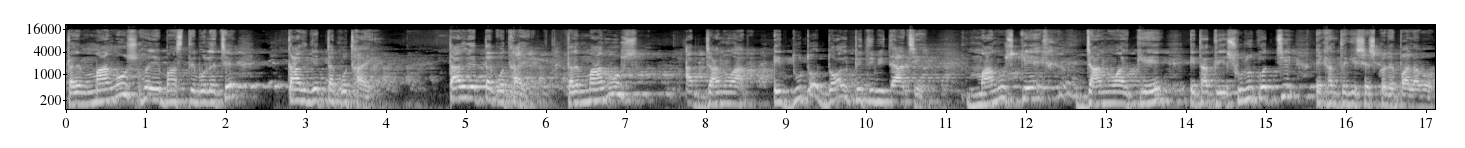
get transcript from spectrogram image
তাহলে মানুষ হয়ে বাঁচতে বলেছে টার্গেটটা কোথায়? টার্গেটটা কোথায়? তাহলে মানুষ আর জানোয়ার, এই দুটো দল পৃথিবীতে আছে। মানুষকে জানোয়ারকে এটা দিয়ে শুরু করছি, এখান থেকে শেষ করে পালাবো।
